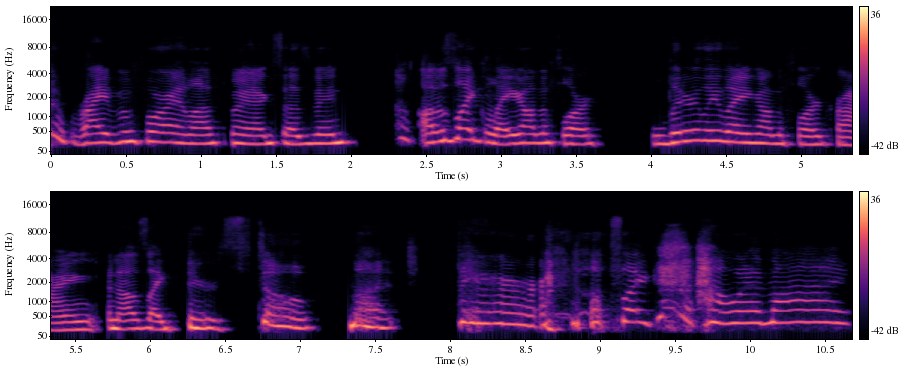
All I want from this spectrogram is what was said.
right before I left my ex husband. I was like laying on the floor literally laying on the floor crying. And I was like, there's so much there. And I was like, how am I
